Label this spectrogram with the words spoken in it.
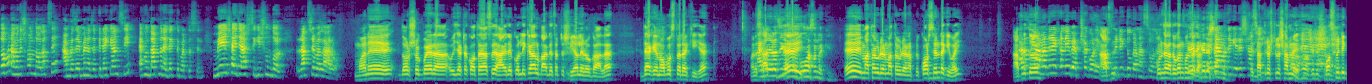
তখন আমাদের সন্দেহ লাগছে আমরা যাই ম্যানেজারকে ডেকে আনছি। এখন তো আপনারাই দেখতে পারতেছেন। মেয়ে সাইজে আসছে কি সুন্দর রাত্রেবেলা আরও। মানে দর্শক ভাইরা ওই যে একটা কথা আছে হায়রে কলিকাল বাগে চারটে শিয়ালেরও গাল হ্যাঁ? দেখেন অবস্থাটা কি হ্যাঁ? মানে এই বউ আছে এই মাথা উড়ান মাথা উড়ান আপনি। করছেনটা কি ভাই? আপনি তো আমাদের এখানে ব্যবসা করে আপনি- কসমেটিক দোকান আছে কোন জায়গা দোকান কোন জায়গা? এই ছাত্রী হোস্টেলের সামনে? হ্যাঁ, হ্যাঁ, সামনে। কসমেটিক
